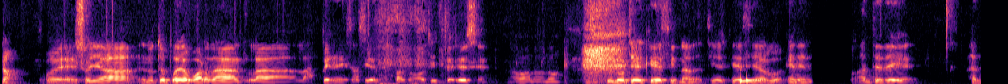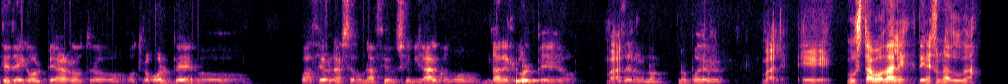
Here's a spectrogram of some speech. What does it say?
No, pues eso ya no te puedes guardar las penalizaciones para cuando te interese. No, no, no. Tú no tienes que decir nada, tienes que decir algo en el, antes de antes de golpear otro, otro golpe o, hacer una, una, acción similar como dar el golpe o vale. no, no puedes. Vale. Eh, Gustavo, dale, tienes una duda.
